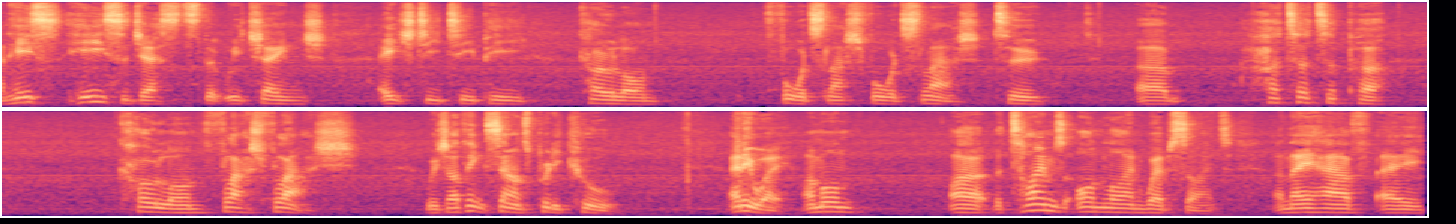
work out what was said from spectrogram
And he's, he suggests that we change HTTP colon forward slash forward slash to um, HTTP colon flash flash, which I think sounds pretty cool. Anyway, I'm on uh, the Times Online website, and they have a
